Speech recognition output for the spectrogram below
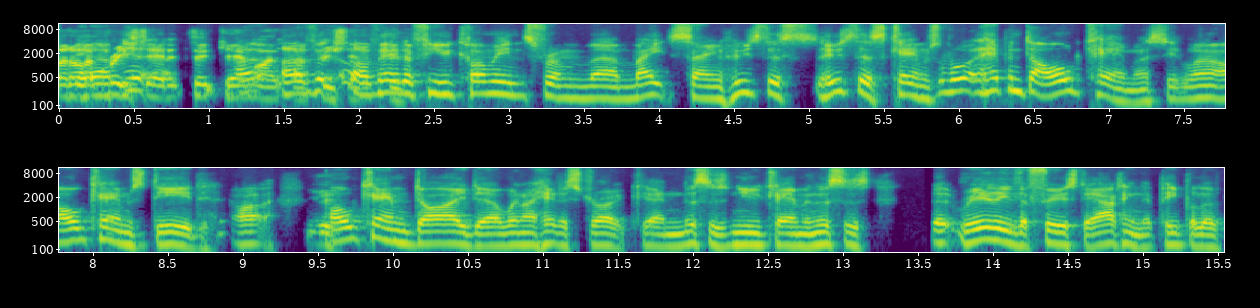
but yeah, I appreciate it too, Cam. I, I've, I've had a few comments from uh, mates saying, "Who's this? Who's this Cam? What happened to old Cam?" I said, "Well, old Cam's dead. yeah. Old Cam died uh, when I had a stroke, and this is new Cam, and this is the, really the first outing that people have."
